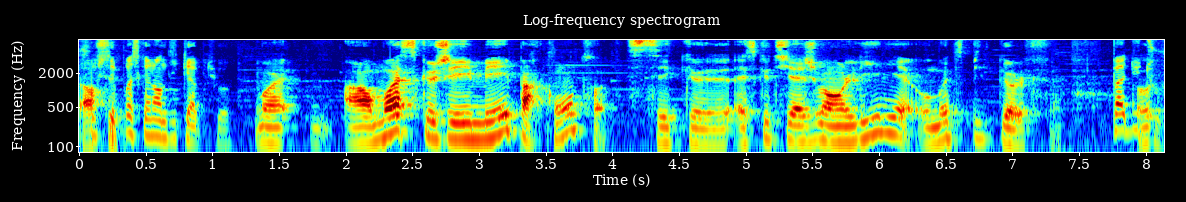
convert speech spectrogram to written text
Alors c'est presque un handicap, tu vois. Ouais. Alors moi, ce que j'ai aimé, par contre, c'est que est-ce que tu as joué en ligne au mode speed golf? Pas du Oh, tout.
